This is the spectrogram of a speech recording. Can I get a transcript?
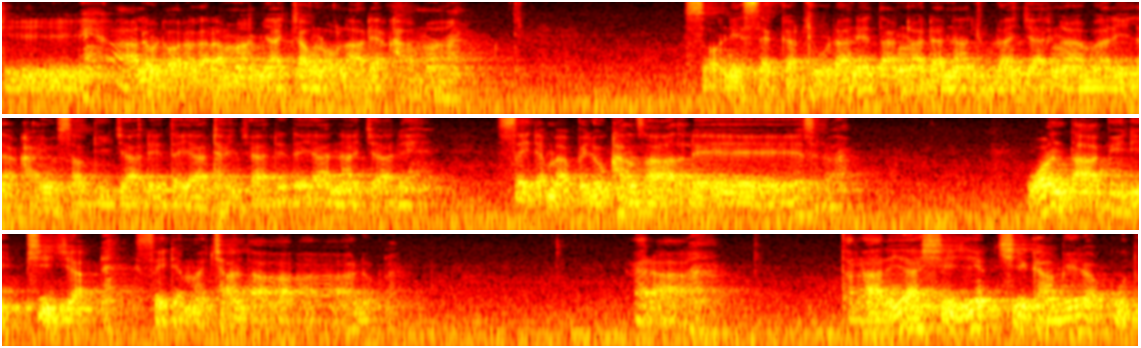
ဒီအာလုံးတော်ရကရမများကြောင်းတော်လာတဲ့အခါမှာစောနေစက်ကထူတာနဲ့တန်ဃာဒနာထူတာကြတယ်ငါပါဠိလာခါယုစောက်တည်ကြတယ်တရားထိုင်ကြတယ်တရားနာကြတယ်စိတ်ဓမ္မဘယ်လိုခံစားရတယ်ဆိုတော့ဝန်တာပြီးဒီဖြစ်ကြတယ်စိတ်ဓမ္မချမ်းသာလို့အဲ့ဒါ တရားရရှိရင်အခြေခံပြီးတော့ကုသ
